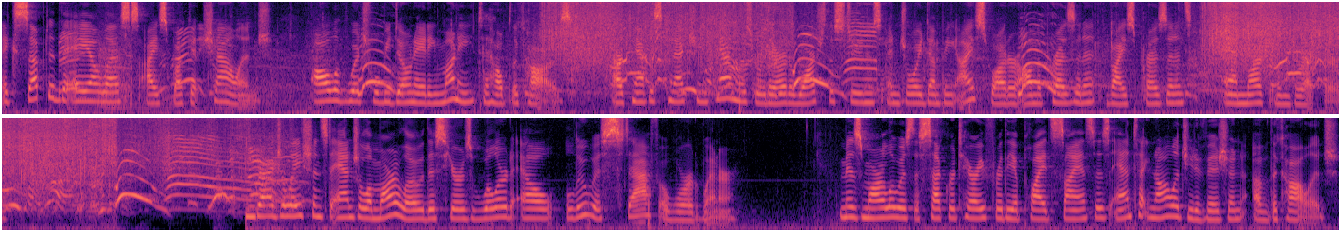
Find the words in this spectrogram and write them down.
accepted the ALS Ice Bucket Challenge, all of which will be donating money to help the cause. Our Campus Connection cameras were there to watch the students enjoy dumping ice water on the president, vice presidents, and marketing director. Congratulations to Angela Marlowe, this year's Willard L. Lewis Staff Award winner. Ms. Marlowe is the Secretary for the Applied Sciences and Technology Division of the college.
